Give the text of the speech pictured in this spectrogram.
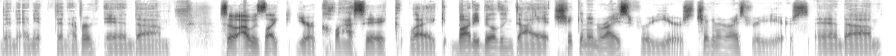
than any than ever. And um, so I was like your classic like bodybuilding diet, chicken and rice for years, chicken and rice for years, and um,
